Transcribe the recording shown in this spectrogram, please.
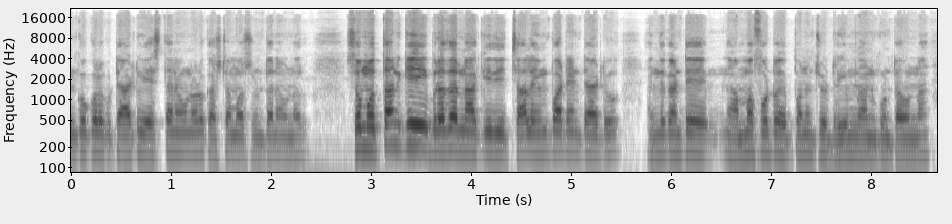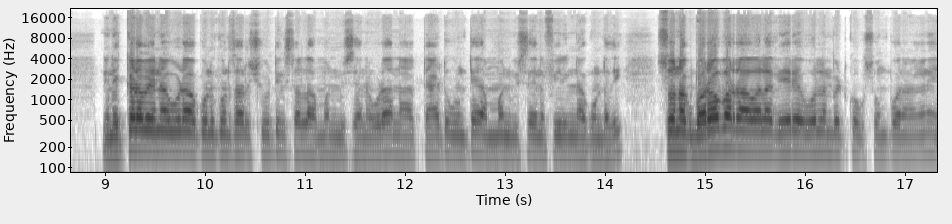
ఇంకొకరికి ట్యాటూ వేస్తూనే ఉన్నాడు కస్టమర్స్ ఉంటూనే ఉన్నారు. సో మొత్తానికి బ్రదర్ నాకు ఇది చాలా ఇంపార్టెంట్ ట్యాటూ ఎందుకంటే నా అమ్మ ఫోటో ఎప్పటి నుంచో డ్రీమ్గా అనుకుంటా ఉన్నా. నేను ఎక్కడ పోయినా కూడా కొన్ని కొన్నిసార్లు షూటింగ్స్లలో అమ్మని మిస్ అయినా కూడా నా ట్యాటూ ఉంటే అమ్మని మిస్ అయిన ఫీలింగ్ నాకు ఉండదు. సో నాకు బరోబర్ రావాలా వేరే ఊళ్ళని పెట్టుకోక సొంపు అనగానే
